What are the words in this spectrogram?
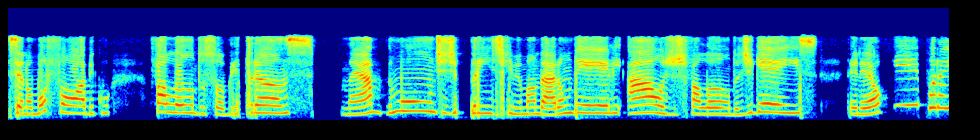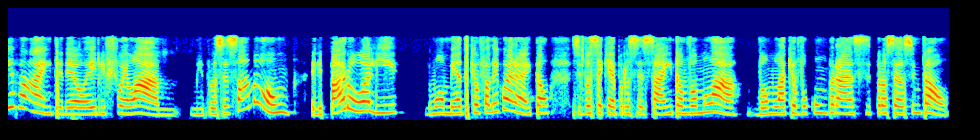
Sendo homofóbico, falando sobre trans, né? Um monte de prints que me mandaram dele, áudios falando de gays, entendeu? E por aí vai, entendeu? Ele foi lá me processar, não. Ele parou ali no momento que eu falei com ele, ah, então, se você quer processar, então vamos lá, vamos lá que eu vou comprar esse processo então.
